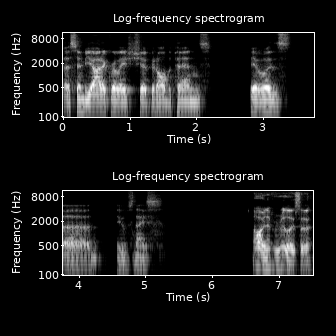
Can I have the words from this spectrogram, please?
a symbiotic relationship. It all depends. It was uh, it was nice. Oh, I never realized that.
